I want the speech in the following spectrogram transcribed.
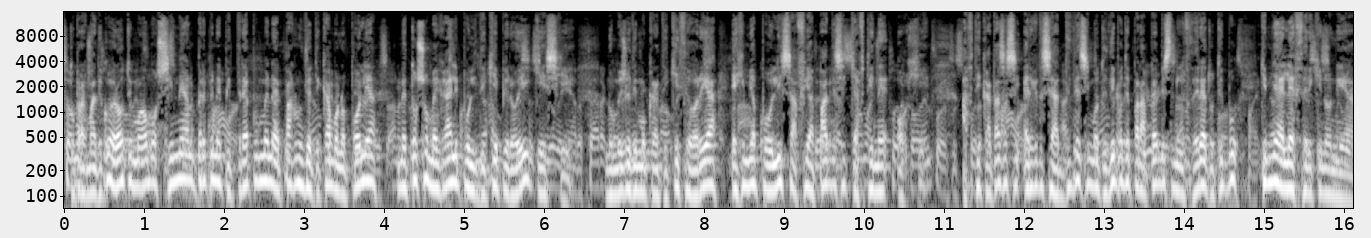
Το πραγματικό ερώτημα όμως είναι αν πρέπει να επιτρέπουμε να υπάρχουν ιδιωτικά μονοπόλια με τόσο μεγάλη πολιτική επιρροή και ισχύ. Νομίζω η δημοκρατική θεωρία έχει μια πολύ σαφή απάντηση και αυτή είναι όχι. Αυτή η κατάσταση έρχεται σε αντίθεση με οτιδήποτε παραπέμπει στην ελευθερία του τύπου και μια ελεύθερη κοινωνία.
